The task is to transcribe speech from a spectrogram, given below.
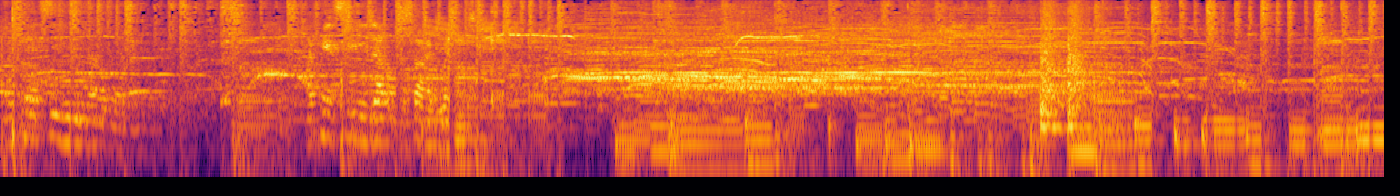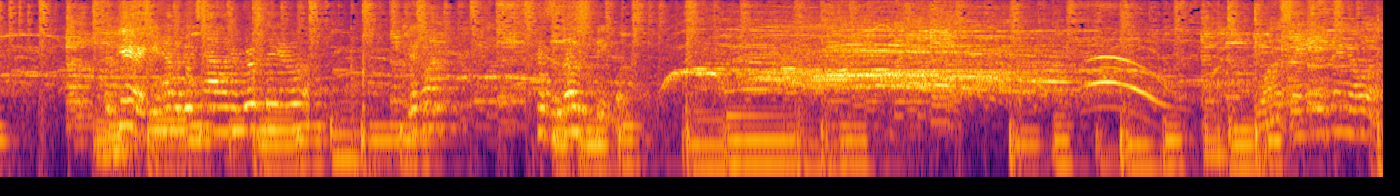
I can't see who's out there. I can't see who's out the side. So Gary, you have a good time on your birthday or what? Good one? Because of those people. Want to sing anything or what?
